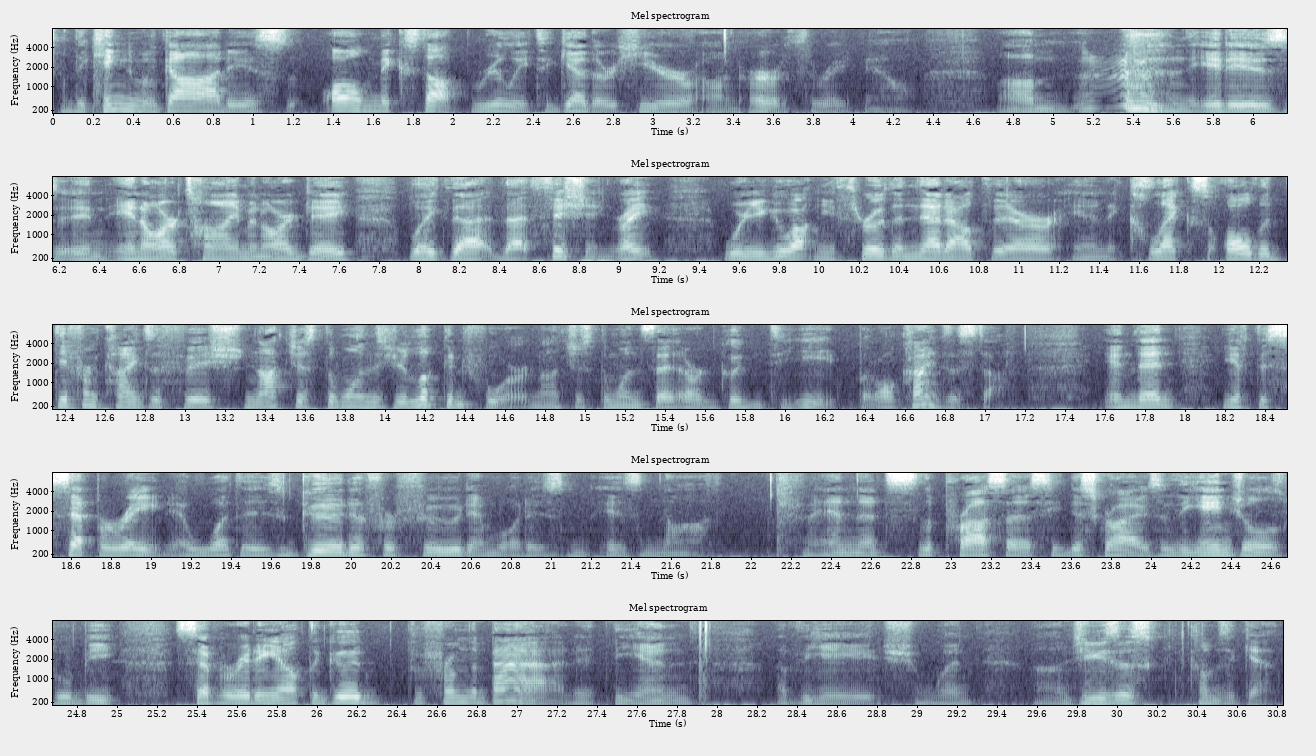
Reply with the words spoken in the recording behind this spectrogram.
the kingdom of God is all mixed up really together here on earth right now. Um, it is in, in our time, in our day, like that, that fishing, right? Where you go out and you throw the net out there and it collects all the different kinds of fish, not just the ones you're looking for, not just the ones that are good to eat, but all kinds of stuff. And then you have to separate what is good for food and what is, is not. And that's the process he describes of the angels will be separating out the good from the bad at the end of the age when uh, Jesus comes again.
